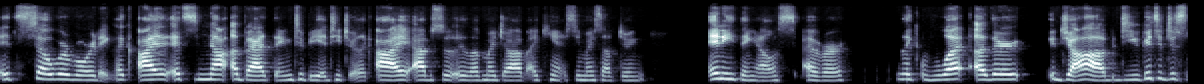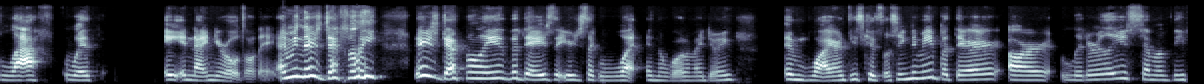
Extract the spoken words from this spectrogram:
it's so rewarding like i it's not a bad thing to be a teacher like i absolutely love my job i can't see myself doing anything else ever like what other job do you get to just laugh with eight and nine year olds all day i mean there's definitely there's definitely the days that you're just like what in the world am i doing and why aren't these kids listening to me? But there are literally some of the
